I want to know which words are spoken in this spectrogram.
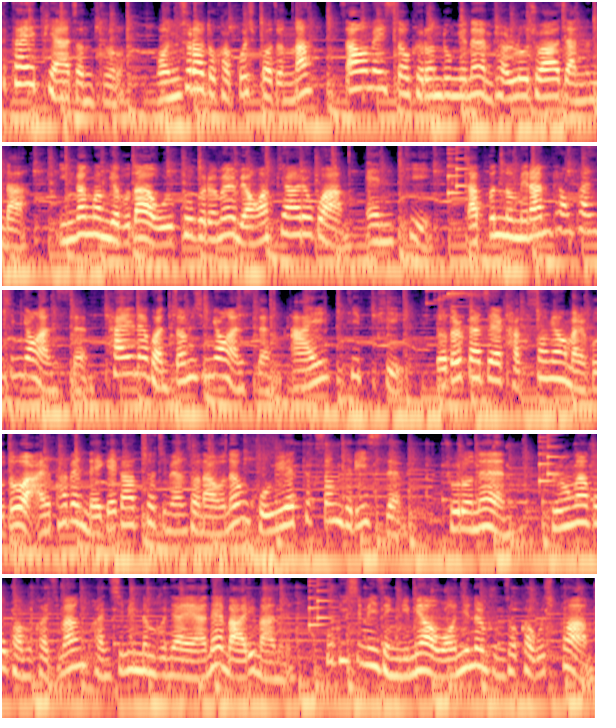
스카이피아 전투. 원수라도 갖고 싶어졌나? 싸움에 있어 그런 동기는 별로 좋아하지 않는다. 인간관계보다 옳고 그름을 명확히 하려고 함. NT. 나쁜 놈이란 평판 신경 안 씀. 타인의 관점 신경 안 씀. ITP. 8가지의 각 성향 말고도 알파벳 4개가 합쳐지면서 나오는 고유의 특성들이 있음. 조로는 조용하고 과묵하지만 관심 있는 분야에 한해 말이 많은. 호기심이 생기면 원인을 분석하고 싶어함.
